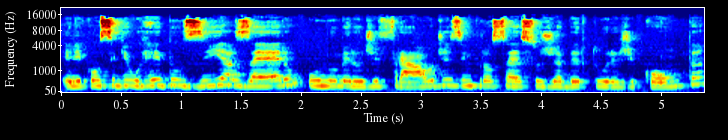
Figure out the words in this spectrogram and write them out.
Ele conseguiu reduzir a zero o número de fraudes em processos de abertura de conta,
